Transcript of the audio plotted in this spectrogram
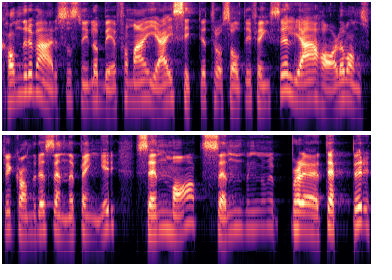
Kan dere være så snill å be for meg? Jeg sitter tross alt i fengsel. Jeg har det vanskelig. Kan dere sende penger? Send mat? Send tepper?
